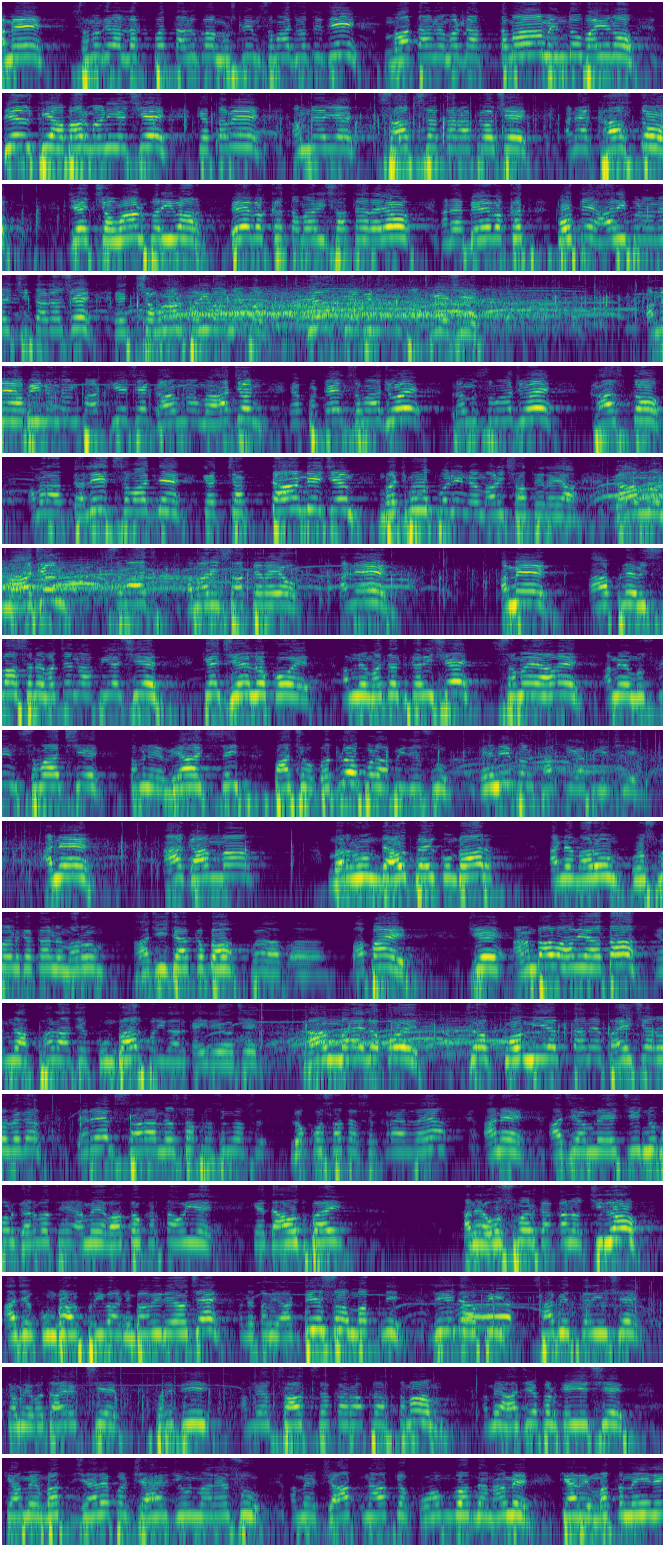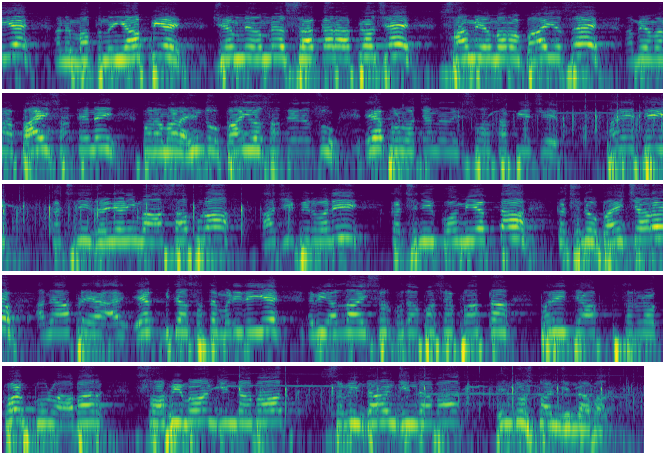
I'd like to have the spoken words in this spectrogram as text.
અમે સમગ્ર લખપત તાલુકા મુસ્લિમ સમાજ વતીથી માતાના મઢના તમામ હિન્દુ ભાઈઓનો દિલથી આભાર માનીએ છીએ કે તમે અમને એ સાથ સહકાર આપ્યો છે. અને ખાસ તો જે ચૌહાણ પરિવાર બે વખત અમારી સાથે રહ્યો અને બે વખત પોતે હારી પણ અમને જીતાડ્યો છે. એ ચૌહાણ પરિવારને પણ દિલથી અભિનંદન પાઠવીએ છીએ. અમે અભિનંદન પાઠવીએ છીએ ગામના મહાજન. એ પટેલ સમાજ હોય, બ્રહ્મ સમાજ હોય, ખાસ તો અમારા દલિત સમાજને કે ચટ્ટાનની જેમ મજબૂત બનીને અમારી સાથે રહ્યા. ગામનો મહાજન સમાજ અમારી સાથે રહ્યો. અને અમે આપને વિશ્વાસ અને વચન આપીએ છીએ કે જે લોકોએ અમને મદદ કરી છે, સમય આવે, અમે મુસ્લિમ સમાજ છીએ, તમને વ્યાજ સહિત પાછો બદલો પણ આપી દઈશું એની પણ ખાતરી આપીએ છીએ. અને આ ગામમાં મરહુમ દાઉદભાઈ કુંભાર અને મરહુમ ઉસ્માન કાકા અને મરહુમ હાજી બા- બાપાએ જે આંબા વાવ્યા હતા, એમના ફળ આજે કુંભાર પરિવાર કહી રહ્યો છે. ગામમાં એ લોકોએ જો કોમી એકતા અને ભાઈચારો વગર દરેક સારા નશા પ્રસંગો લોકો સાથે સંકળાયેલા રહ્યા. અને આજે અમને એ ચીજનું પણ ગર્વ છે. અમે વાતો કરતા હોઈએ કે દાઉદભાઈ અને ઓસમાન કાકાનો ચિલ્લો આજે કુંભાર પરિવાર નિભાવી રહ્યો છે. અને તમે અઢીસો મતની લીડ આપી સાબિત કર્યું છે કે અમે બધા એક છીએ. ફરીથી અમને સાથ સહકાર આપનાર તમામ અમે આજે પણ કહીએ છીએ કે અમે મત જ્યારે પણ જાહેર જીવનમાં રહેશું, અમે જાત નાત કે કોમવાદના નામે ક્યારેય મત નહીં લઈએ અને મત નહીં આપીએ. જેમને અમને સહકાર આપ્યો છે, સામે અમારો ભાઈ હશે, અમે અમારા ભાઈ સાથે નહીં, પણ અમારા હિન્દુ ભાઈઓ સાથે રહેશું. એ પણ વચન અને વિશ્વાસ આપીએ છીએ. ફરીથી કચ્છની ધણિયાણીમાં આશાપુરા, હાજીપીર વલી, કચ્છની કોમી એકતા, કચ્છનો ભાઈચારો અને આપણે એકબીજા સાથે મળી રહીએ એવી અલ્લાહ ઈશ્વર ખુદા પાસે પ્રાર્થના. ફરીથી આપ સર્વનો ખૂબ ખૂબ આભાર. સ્વાભિમાન જિંદાબાદ, સંવિધાન જિંદાબાદ, હિન્દુસ્તાન જિંદાબાદ.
